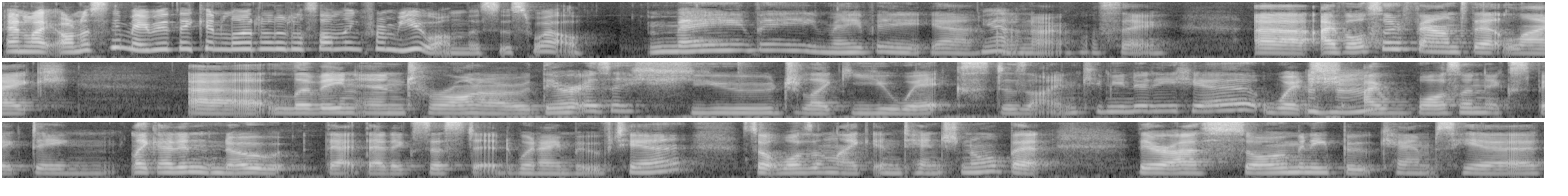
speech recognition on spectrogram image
And like honestly, maybe they can learn a little something from you on this as well. Maybe, maybe, yeah. Yeah. I don't know. We'll see. Uh, I've also found that like uh, living in Toronto, there is a huge like UX design community here, which I wasn't expecting. Like, I didn't know that that existed when I moved here, so it wasn't like intentional, but. There are so many boot camps here.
